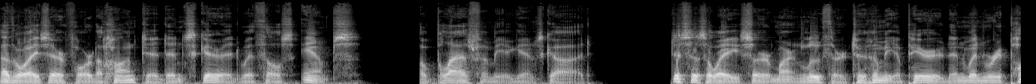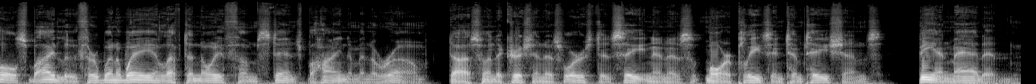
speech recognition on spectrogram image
otherwise therefore to haunt it and scare it with those imps of blasphemy against God this is the way Sir Martin Luther, to whom he appeared, and when repulsed by Luther, went away and left a noisome stench behind him in the room. Thus, when the Christian is worsted Satan in his more pleasing temptations, being madded,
